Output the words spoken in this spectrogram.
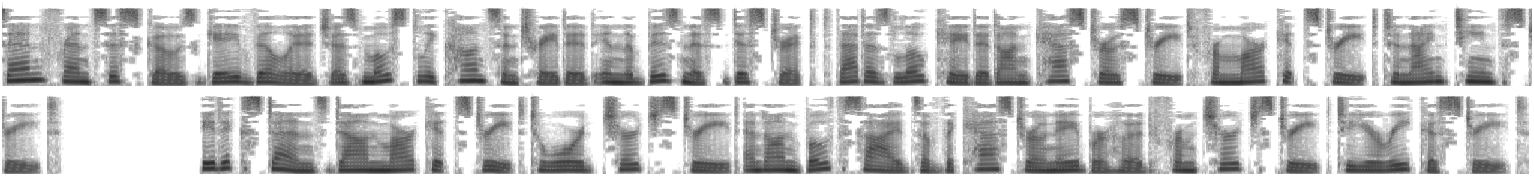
San Francisco's gay village is mostly concentrated in the business district that is located on Castro Street from Market Street to 19th Street. It extends down Market Street toward Church Street and on both sides of the Castro neighborhood from Church Street to Eureka Street.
